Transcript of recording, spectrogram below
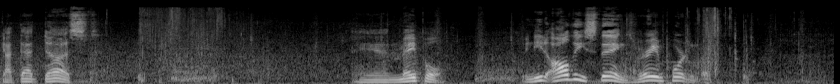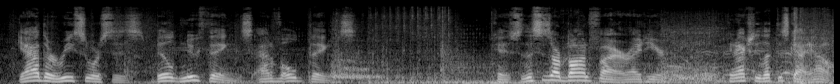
Got that dust. And maple. We need all these things. Very important. Gather resources. Build new things out of old things. Okay, so this is our bonfire right here. We can actually let this guy out.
